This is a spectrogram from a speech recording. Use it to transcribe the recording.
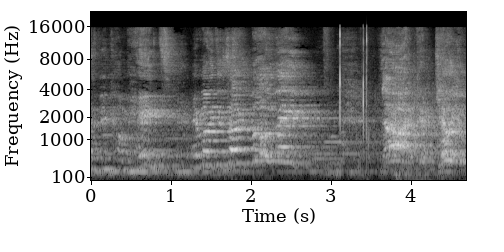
has become hate, and my desire's moving! Ah, I can kill you!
